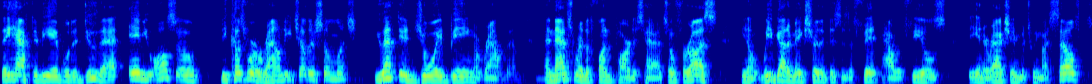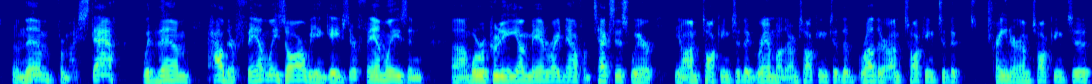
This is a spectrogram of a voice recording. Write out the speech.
They have to be able to do that. And you also, because we're around each other so much, you have to enjoy being around them. And that's where the fun part is had. So for us, you know, we've got to make sure that this is a fit, how it feels, the interaction between myself and them, from my staff with them, how their families are. We engage their families and um, we're recruiting a young man right now from Texas where, you know, I'm talking to the grandmother, I'm talking to the brother, I'm talking to the trainer, I'm talking to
